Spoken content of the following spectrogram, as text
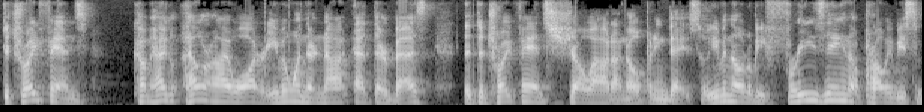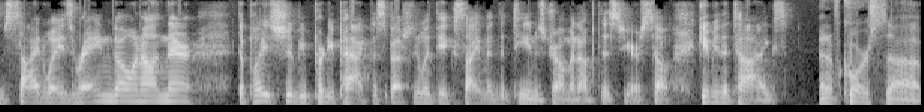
Detroit fans, come hell, or high water, even when they're not at their best, the Detroit fans show out on opening day. So even though it'll be freezing, there'll probably be some sideways rain going on there. The place should be pretty packed, especially with the excitement the team's drumming up this year. So give me the Tigers. And of course, uh,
